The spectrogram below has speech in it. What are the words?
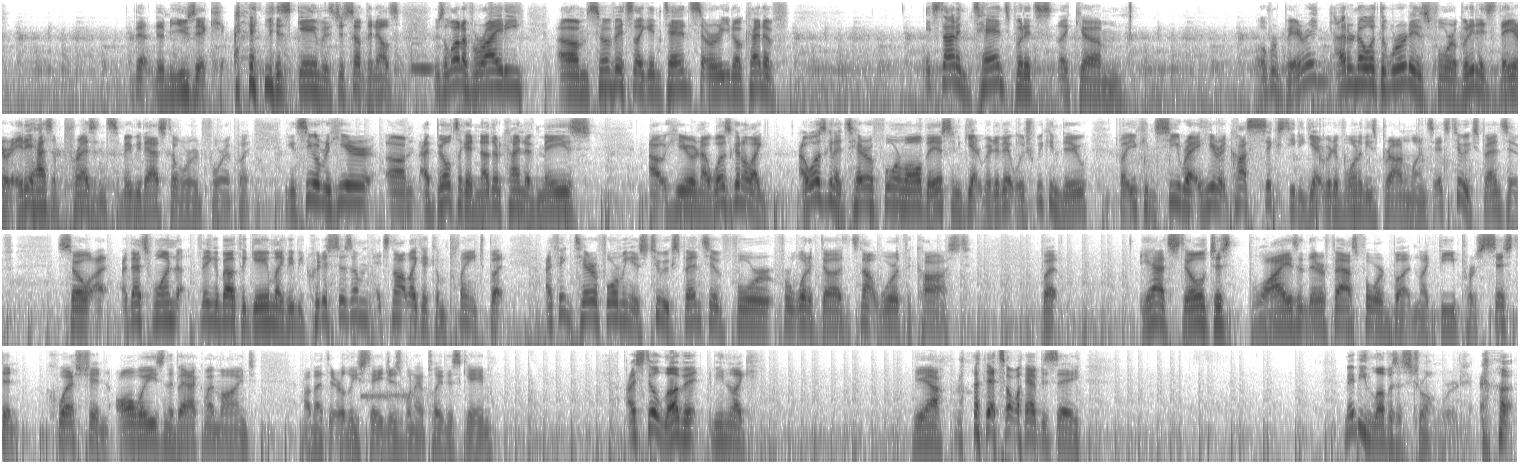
the the music in this game is just something else. There's a lot of variety. Um, some of it's like intense or you know kind of it's not intense, but it's like um overbearing. I don't know what the word is for it, but it is there. It, has a presence. Maybe that's the word for it. But you can see over here, um, I built like another kind of maze out here, and I was gonna like I was gonna terraform all this and get rid of it, which we can do. But you can see right here, it costs 60 to get rid of one of these brown ones. It's too expensive. So I, that's one thing about the game, like maybe criticism. It's not like a complaint, but I think terraforming is too expensive for for what it does. It's not worth the cost. But yeah, it's still just why isn't there a fast forward button? Like the persistent question always in the back of my mind um, at the early stages when I play this game. I still love it. I mean, like, yeah, that's all I have to say. Maybe love is a strong word.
